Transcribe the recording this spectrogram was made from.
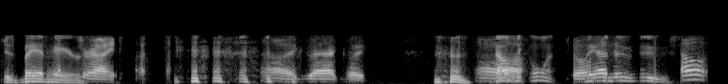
his bad hair. that's right. oh, exactly. How's it going? So What's the new news? Oh,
